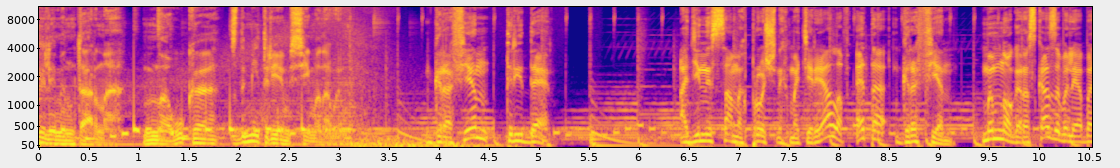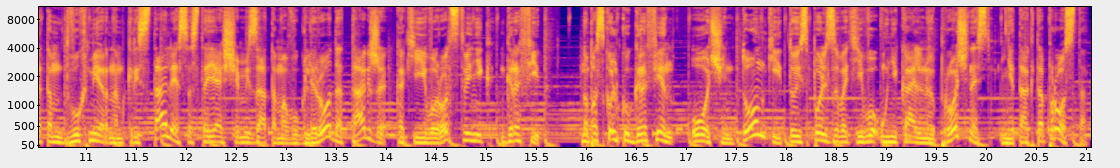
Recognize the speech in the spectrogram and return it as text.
Элементарно. Наука с Дмитрием Симоновым. Графен 3D. Один из самых прочных материалов — это графен. Мы много рассказывали об этом двухмерном кристалле, состоящем из атомов углерода, так же, как и его родственник графит. Но поскольку графен очень тонкий, то использовать его уникальную прочность не так-то просто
